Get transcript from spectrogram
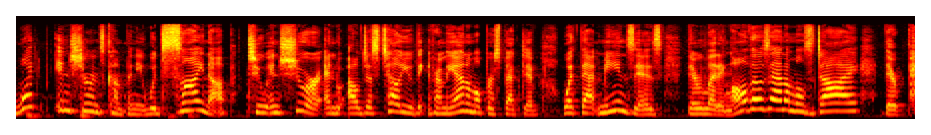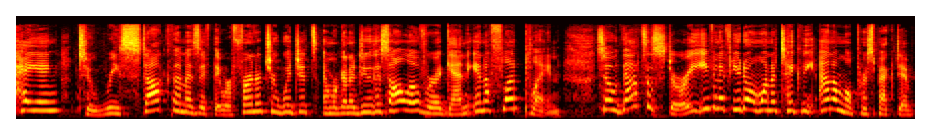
What insurance company would sign up to insure? And I'll just tell you the, from the animal perspective, what that means is they're letting all those animals die, they're paying to restock them as if they were furniture widgets, and we're going to do this all over again in a floodplain. So that's a story, even if you don't want to take the animal perspective.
